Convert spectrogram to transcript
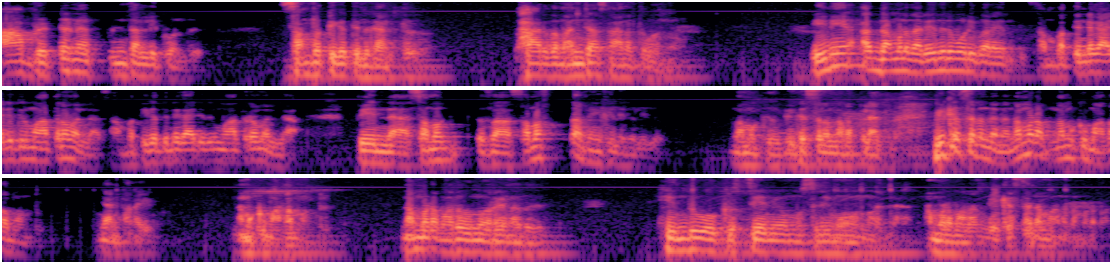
ആ ബ്രിട്ടനെ പിന്തള്ളിക്കൊണ്ട് സാമ്പത്തികത്തിന്റെ കാര്യത്തിൽ ഭാരതം അഞ്ചാം സ്ഥാനത്ത് വന്നു. ഇനി അത് നമ്മൾ നരേന്ദ്രമോദി പറയുന്നത് സമ്പത്തിന്റെ കാര്യത്തിൽ മാത്രമല്ല സാമ്പത്തികത്തിന്റെ കാര്യത്തിൽ മാത്രമല്ല പിന്നെ സമ സമസ്ത മേഖലകളിലും നമുക്ക് വികസനം നടപ്പിലാക്കും. വികസനം തന്നെ നമ്മുടെ നമുക്ക് മതമുണ്ട് ഞാൻ പറയും. നമുക്ക് മതമുണ്ട്. നമ്മുടെ മതം എന്ന് പറയുന്നത് ഹിന്ദുവോ ക്രിസ്ത്യാനിയോ മുസ്ലിമോ ഒന്നുമല്ല. നമ്മുടെ മതം വികസനമാണ് നമ്മുടെ മതം.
